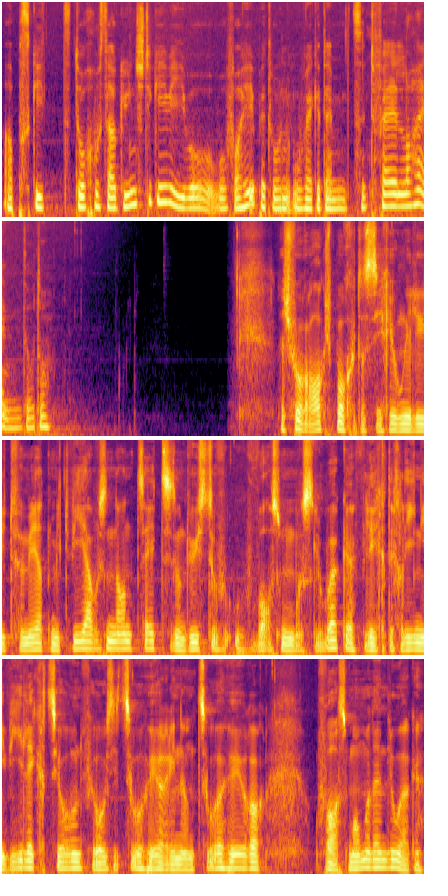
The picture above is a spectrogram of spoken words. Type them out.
Aber es gibt durchaus auch günstige Weine, die, die verheben, die, wegen dem jetzt nicht Fehler haben, oder? Du hast vorhin angesprochen, dass sich junge Leute vermehrt mit Wein auseinandersetzen und wissen, auf, auf was man muss schauen muss. Vielleicht eine kleine Weinlektion für unsere Zuhörerinnen und Zuhörer. Auf was muss man denn schauen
